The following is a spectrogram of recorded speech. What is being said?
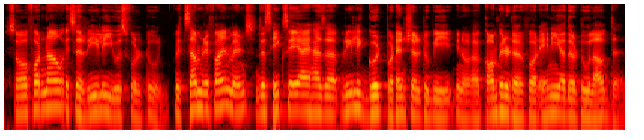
So for now, it's a really useful tool. With some refinements, this Hix AI has a really good potential to be, you know, a competitor for any other tool out there.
